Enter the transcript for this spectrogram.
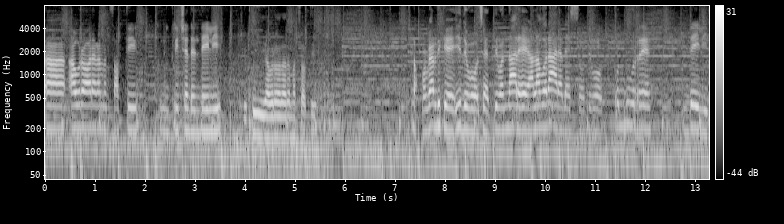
Uh, Aurora Ramazzotti, conduttrice del Daily. C'è qui Aurora Ramazzotti. No, ma guardi che io devo, cioè, devo andare a lavorare adesso, devo condurre il Daily.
